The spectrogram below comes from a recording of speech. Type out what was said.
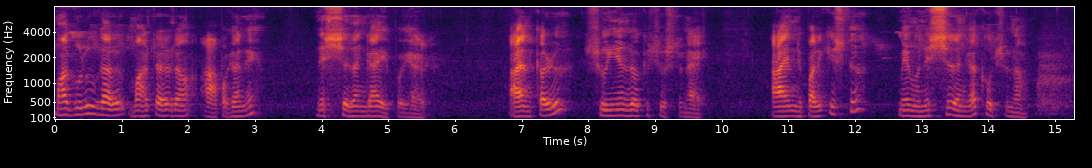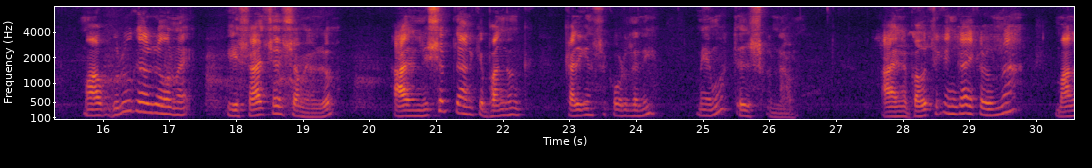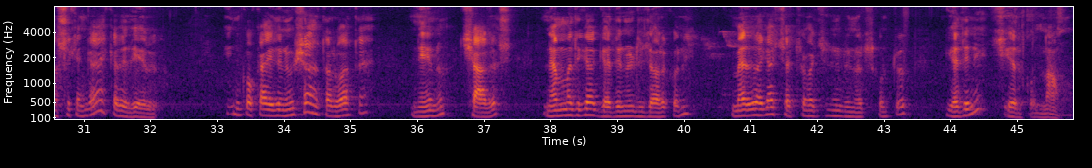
మా గురువు గారు మాట్లాడడం ఆపగానే నిశ్చితంగా అయిపోయారు. ఆయన కళ్ళు శూన్యంలోకి చూస్తున్నాయి. ఆయన్ని పరికిస్తూ మేము నిశ్చితంగా కూర్చున్నాం. మా గురువుగారిలో ఉన్న ఈ సాధ్య సమయంలో ఆయన నిశ్శబ్దానికి భంగం కలిగించకూడదని మేము తెలుసుకున్నాము ఆయన భౌతికంగా ఇక్కడ ఉన్నా మానసికంగా ఇక్కడ లేరు. ఇంకొక ఐదు నిమిషాల తర్వాత నేను చార్లెస్ నెమ్మదిగా గది నుండి జారుకొని మెల్లగా చెట్ల మధ్య నుండి నడుచుకుంటూ గదిని చేరుకున్నాము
